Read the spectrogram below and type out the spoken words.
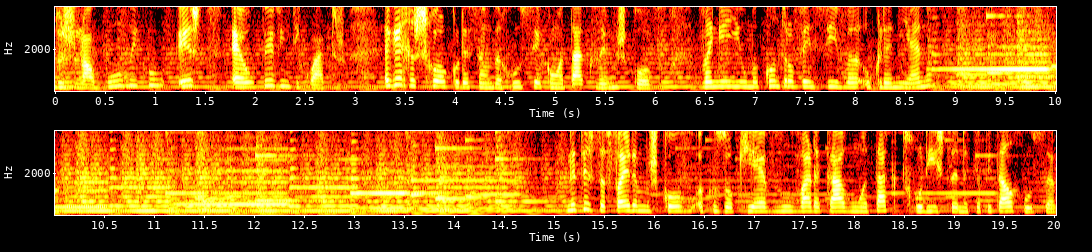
Do Jornal Público, este é o P24. A guerra chegou ao coração da Rússia com ataques em Moscovo. Vem aí uma contraofensiva ucraniana? Na terça-feira, Moscovo acusou Kiev de levar a cabo um ataque terrorista na capital russa.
